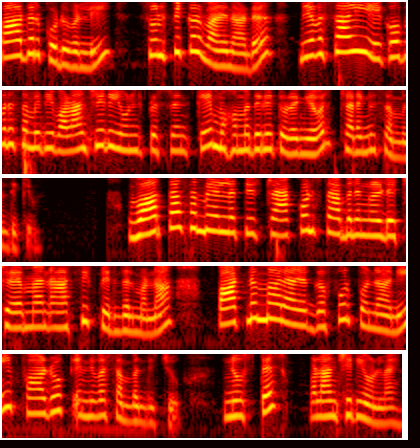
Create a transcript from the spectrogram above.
ഖാദർ കൊടുവള്ളി സുൽഫിക്കർ വയനാട് വ്യവസായി ഏകോപന സമിതി Valanchery unit president K Muhammad Ali തുടങ്ങിയവർ ചടങ്ങിൽ സംബന്ധിക്കും. വാർത്താ സമ്മേളനത്തിൽ ട്രാക്കോൺ സ്ഥാപനങ്ങളുടെ ചെയർമാൻ ആസിഫ് പെരിന്തൽമണ്ണ പാർട്ട്ണർമാരായ ഗഫൂർ പൊന്നാനി ഫാറൂഖ് എന്നിവർ സംബന്ധിച്ചു. News desk Valanchery online.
